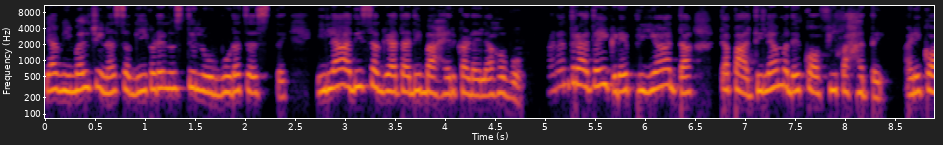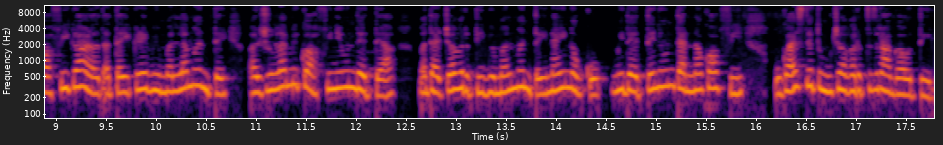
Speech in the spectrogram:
या विमलची ना सगळीकडे नुसती लुडबुडच असते. हिला आधी सगळ्यात आधी बाहेर काढायला हवं. त्यानंतर आता इकडे प्रिया आता त्या पातेल्यामध्ये कॉफी पाहते आणि कॉफी गाळत आता इकडे विमलला म्हणते अर्जुनला मी कॉफी नेऊन देते मग त्याच्यावरती विमल म्हणते नाही नको मी देते नेऊन त्यांना कॉफी उगाच ते तुमच्यावरच रागावतील.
